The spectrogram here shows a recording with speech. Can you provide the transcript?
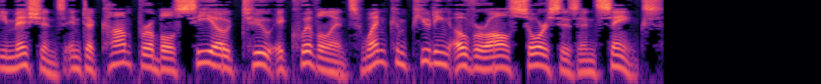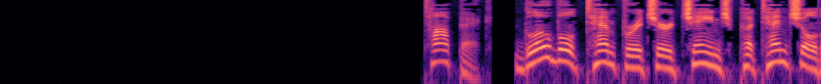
emissions into comparable CO2 equivalents when computing overall sources and sinks. Topic: Global Temperature Change Potential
